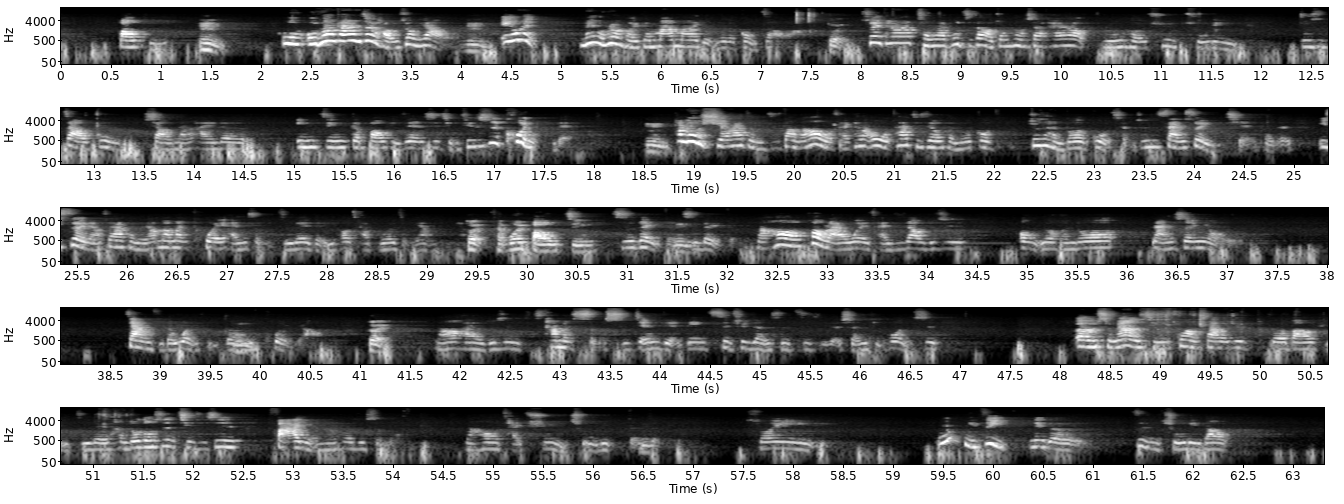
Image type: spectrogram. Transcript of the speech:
包皮。嗯，我我突然发现这个好重要哦。嗯，因为没有任何一个妈妈有那个构造啊。对，所以他从来不知道的状况下，他要如何去处理。就是照顾小男孩的阴茎跟包皮这件事情，其实是困难的。嗯，他没有学，他怎么知道？然后我才看到，哦，他其实有很多过，就是很多的过程，就是三岁以前，可能一岁两岁，他可能要慢慢推，还是什么之类的，以后才不会怎么样怎么样。对，才不会包茎之类的之类的。嗯。然后后来我也才知道，就是哦，有很多男生有这样子的问题跟困扰。嗯。对。然后还有就是他们什么时间点第一次去认识自己的身体，或者是呃什么样的情况下会去割包皮之类的，很多都是其实是发炎了或者是什么，然后才去处理等等。所以，嗯，你自己那个自己处理到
